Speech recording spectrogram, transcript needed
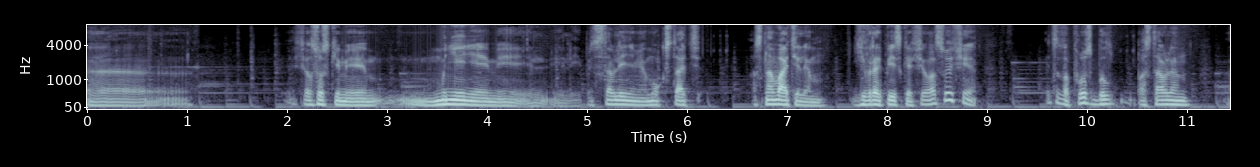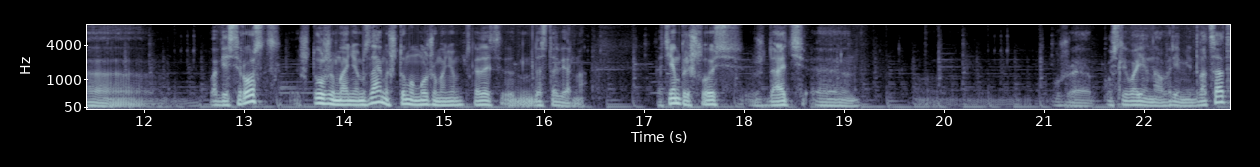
э, философскими мнениями или, или представлениями мог стать основателем европейской философии, этот вопрос был поставлен э, во весь рост. Что же мы о нем знаем и что мы можем о нем сказать э, достоверно. Затем пришлось ждать э, уже послевоенного времени 20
